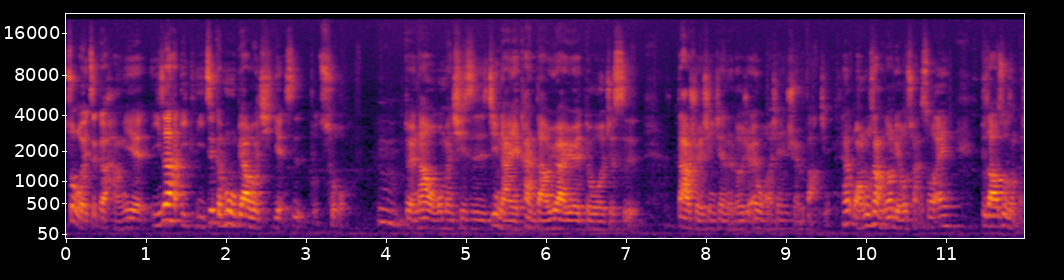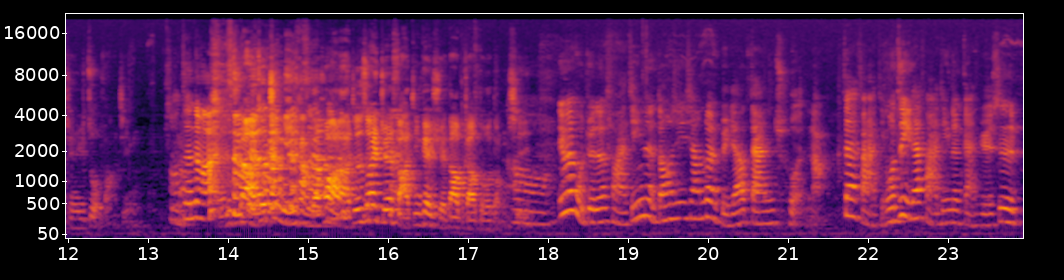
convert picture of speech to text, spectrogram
作为这个行业，以这以以这个目标为起点是不错。嗯，对，那我们其实近来也看到越来越多，就是大学新鲜人都觉得，哎、我要先选法经。他网络上都流传说，哎、不知道做什么，先去做法金。哦，真的吗？我不知道，就进银行的话啦，就是说，哎、觉得法金可以学到比较多东西。哦，因为我觉得法金的东西相对比较单纯啦，在法金，我自己在法金的感觉是，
